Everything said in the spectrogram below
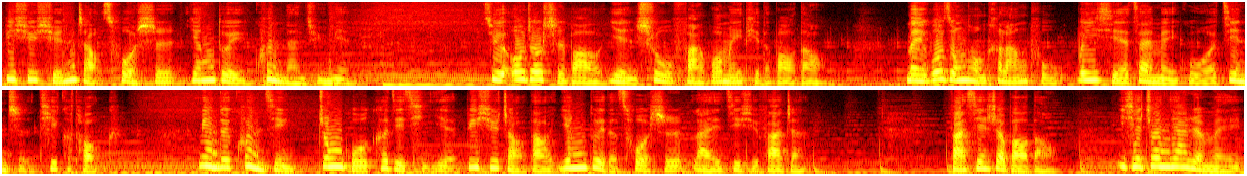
必须寻找措施应对困难局面。据《欧洲时报》引述法国媒体的报道，美国总统特朗普威胁在美国禁止 TikTok。面对困境，中国科技企业必须找到应对的措施来继续发展。法新社报道，一些专家认为，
